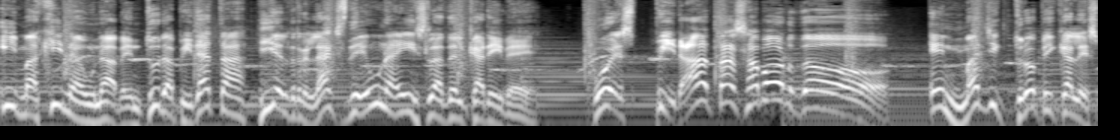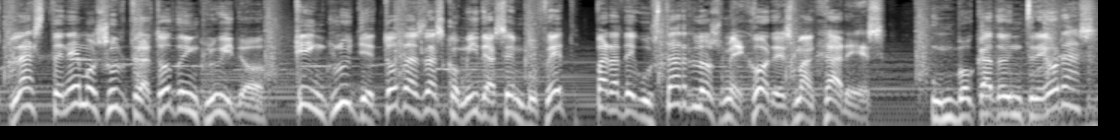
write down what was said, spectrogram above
Imagina una aventura pirata y el relax de una isla del Caribe. ¡Pues piratas a bordo! En Magic Tropical Splash tenemos Ultra Todo incluido, que incluye todas las comidas en buffet para degustar los mejores manjares. ¿Un bocado entre horas?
